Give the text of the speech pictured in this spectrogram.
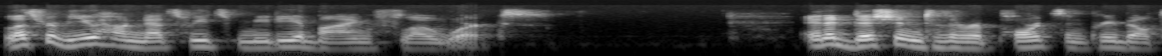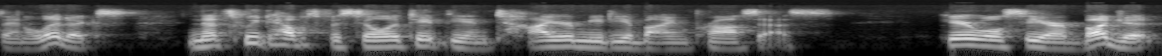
let's review how NetSuite's media buying flow works. In addition to the reports and pre-built analytics, NetSuite helps facilitate the entire media buying process. Here we'll see our budget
